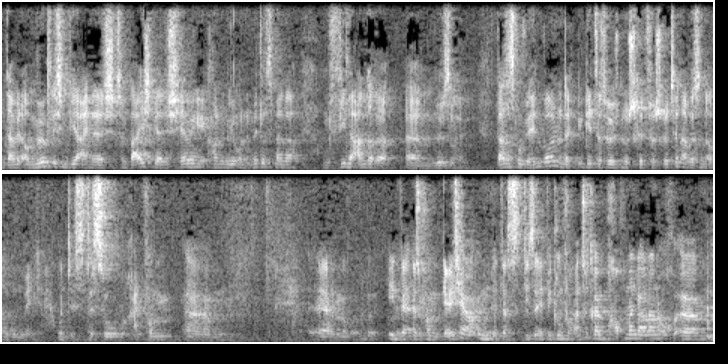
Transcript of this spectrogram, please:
Und damit ermöglichen wir eine, zum Beispiel eine Sharing Economy ohne Mittelsmänner und viele andere ähm, Lösungen. Das ist, wo wir hinwollen und da geht es natürlich nur Schritt für Schritt hin, aber wir sind auf einem guten Weg. Und ist das so rein vom, ähm, ähm, also vom Geld her, um das, diese Entwicklung voranzutreiben, braucht man da dann auch ähm,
